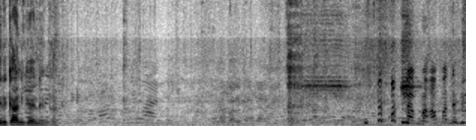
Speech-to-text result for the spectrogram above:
இருக்கான்னு கேளுங்க நான் பாப்பதுன்னு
